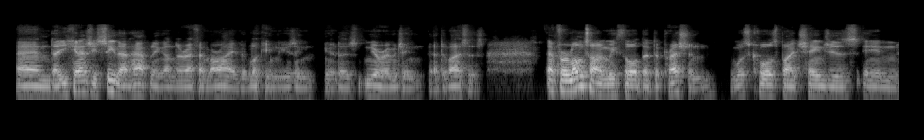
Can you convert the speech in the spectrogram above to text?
And uh, you can actually see that happening under fMRI if you're looking using you know, those neuroimaging uh, devices. And for a long time, we thought that depression was caused by changes in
